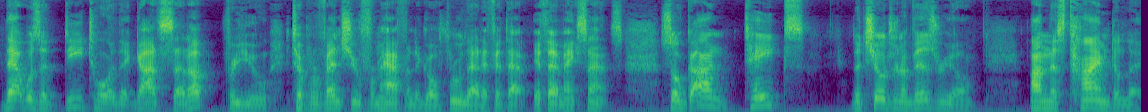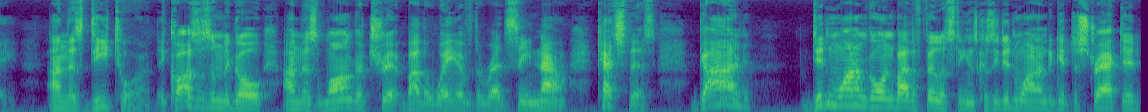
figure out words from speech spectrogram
that was a detour that God set up for you to prevent you from having to go through that if it that if that makes sense so God takes the children of Israel on this time delay on this detour. It causes them to go on this longer trip by the way of the Red Sea. Now, catch this. God didn't want him going by the Philistines because he didn't want him to get distracted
